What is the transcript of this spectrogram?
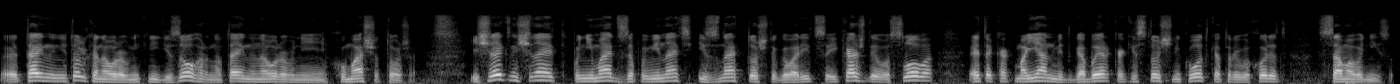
э, тайны не только на уровне книги Зогар, но тайны на уровне Хумаша тоже. И человек начинает понимать, запоминать и знать то, что говорится, и каждое его слово – это как Маян Мидгабер, как источник вод, который выходит с самого низу.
